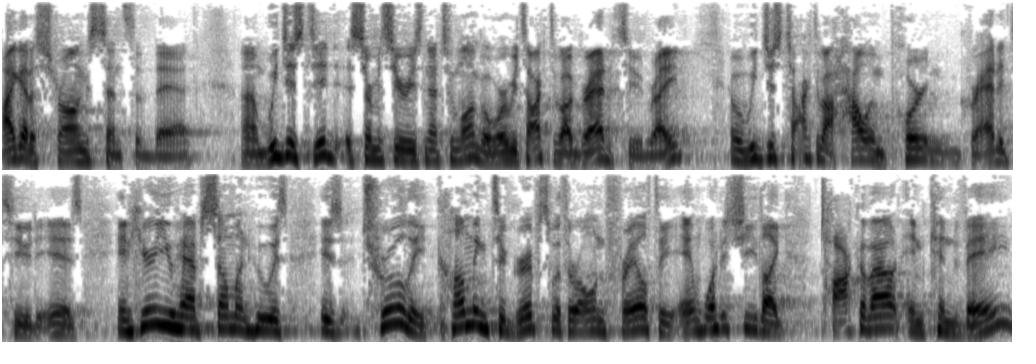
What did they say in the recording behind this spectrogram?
I got a strong sense of that. Um, we just did a sermon series not too long ago where we talked about gratitude, right? I mean, we just talked about how important gratitude is. And here you have someone who is is truly coming to grips with her own frailty. And what did she like talk about and convey?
